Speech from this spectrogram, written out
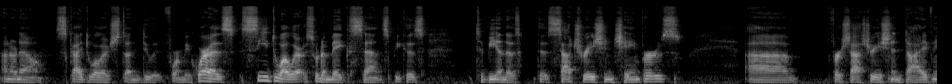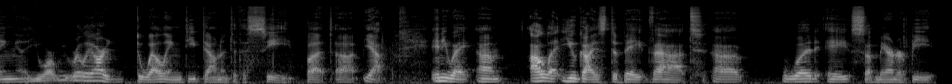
I don't know, sky dweller just doesn't do it for me. Whereas sea dweller sort of makes sense because to be in those, the saturation chambers uh, for saturation diving, uh, you are you really are dwelling deep down into the sea. But uh, yeah, anyway, um, I'll let you guys debate that. Uh, would a submariner be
